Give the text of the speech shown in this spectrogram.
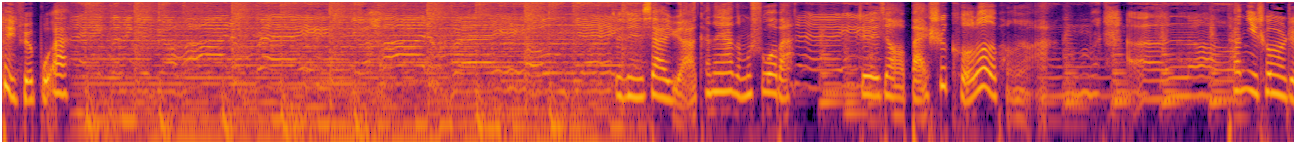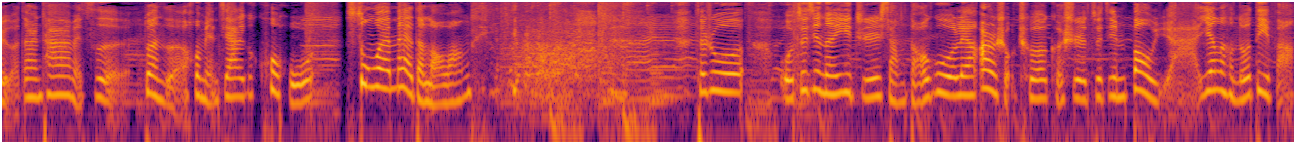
累觉不爱。最近下雨啊，看大家怎么说吧。这位叫百事可乐的朋友啊，他昵称是这个，但是他每次段子后面加了一个括弧，送外卖的老王。他说。我最近呢一直想捣鼓辆二手车，可是最近暴雨啊淹了很多地方。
